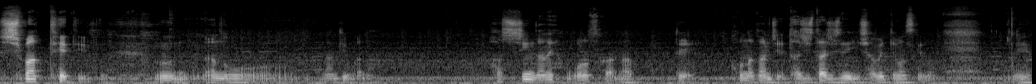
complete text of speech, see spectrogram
しまってっていううんあのなんていうかな。発信がねおろそかになってこんな感じでタジタジで喋ってますけどえっ、ー、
